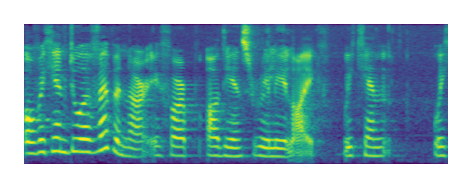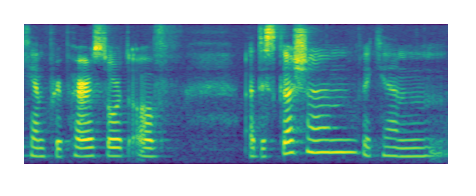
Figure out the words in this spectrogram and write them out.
or we can do a webinar if our audience really like. We can, we can prepare sort of a discussion. We can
